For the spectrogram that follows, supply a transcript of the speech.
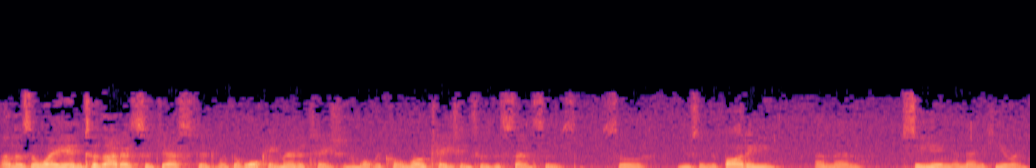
And as a way into that, I suggested with the walking meditation what we call rotating through the senses. So using the body and then seeing and then hearing.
